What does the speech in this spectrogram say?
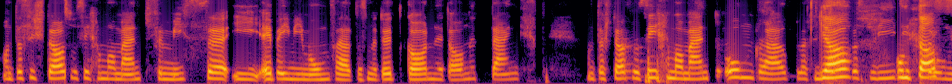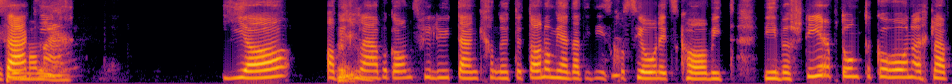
Und das ist das, was ich im Moment vermisse, in, eben in meinem Umfeld, dass man dort gar nicht denkt. Und das ist das, was ich im Moment unglaublich, Ja, das, das und ich das sage Moment. Ja, aber ich glaube, ganz viele Leute denken nicht daran. Und wir haben auch die Diskussion jetzt gehabt mit, wie man stirbt unter Corona. Ich glaube,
